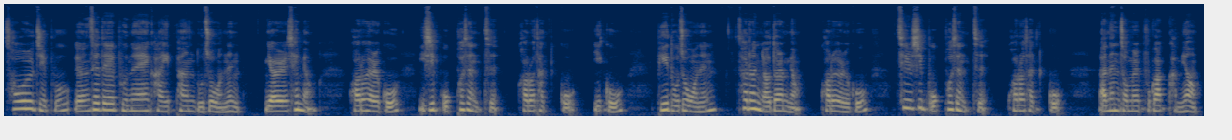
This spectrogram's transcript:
서울지부 연세대 분회에 가입한 노조원은 13명, 괄호 열고 25% 괄호 닫고 이고 비노조원은 38명, 괄호 열고 75% 괄호 닫고 라는 점을 부각하며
